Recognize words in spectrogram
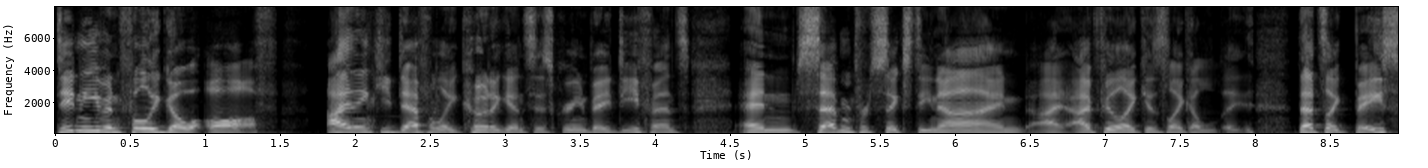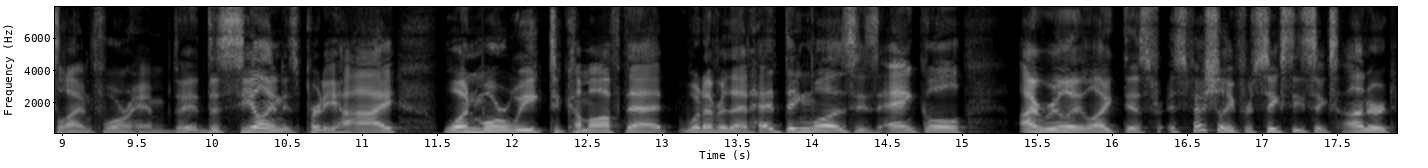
Didn't even fully go off. I think he definitely could against this Green Bay defense. And seven for 69, I, I feel like is like a that's like baseline for him. The, the ceiling is pretty high. One more week to come off that whatever that head thing was, his ankle. I really like this, especially for 6,600,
